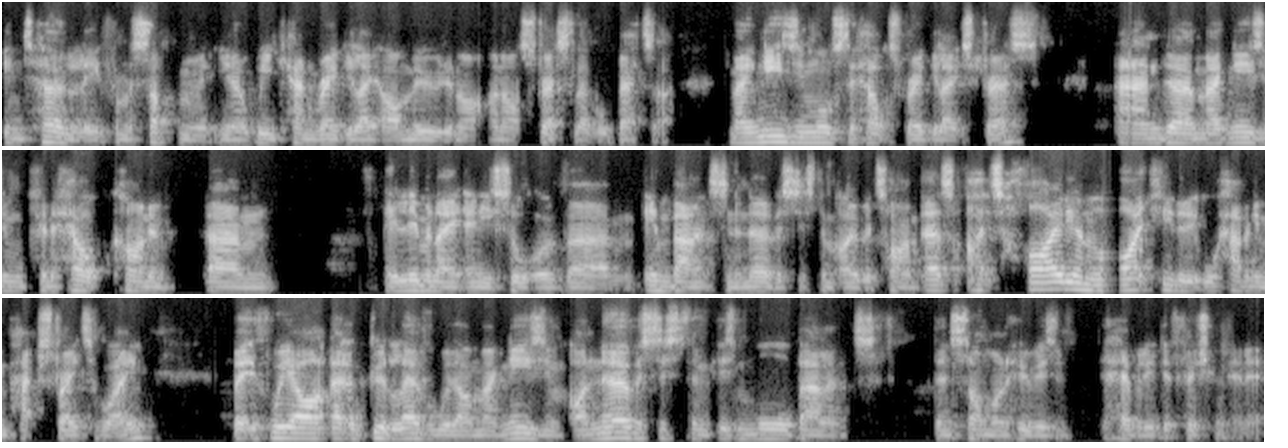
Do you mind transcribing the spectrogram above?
internally from a supplement. You know, we can regulate our mood and our, and our stress level better. Magnesium also helps regulate stress, and uh, magnesium can help kind of um, eliminate any sort of um, imbalance in the nervous system over time. That's, it's highly unlikely that it will have an impact straight away. But if we are at a good level with our magnesium, our nervous system is more balanced than someone who is heavily deficient in it.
